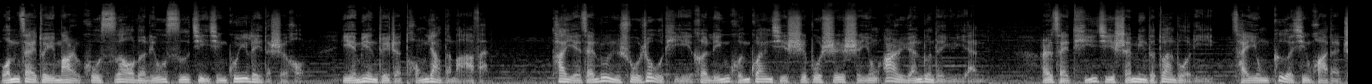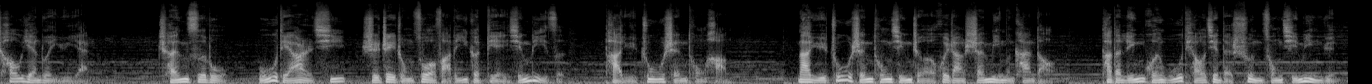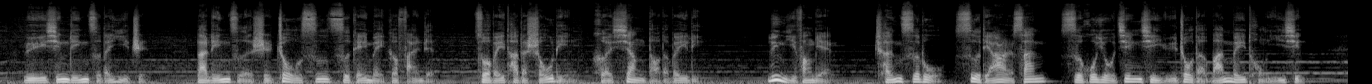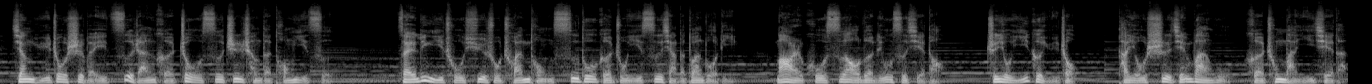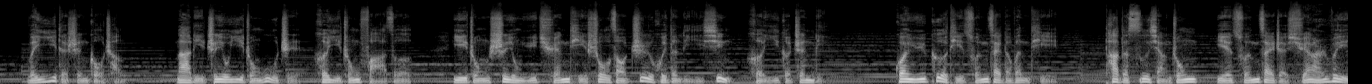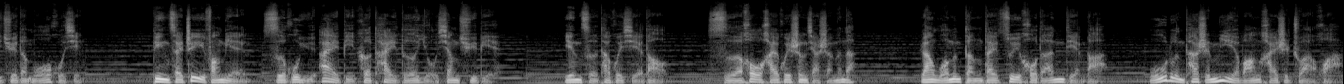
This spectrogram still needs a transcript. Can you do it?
我们在对马尔库斯·奥勒留斯进行归类的时候，也面对着同样的麻烦。他也在论述肉体和灵魂关系时，不时使用二元论的语言。而在提及神明的段落里，采用个性化的超验论语言，《沉思录》五点二七是这种做法的一个典型例子。他与诸神同行，那与诸神同行者会让神明们看到，他的灵魂无条件地顺从其命运，履行灵子的意志。那灵子是宙斯赐给每个凡人，作为他的首领和向导的威力。另一方面，《沉思录》四点二三似乎又坚信宇宙的完美统一性。将宇宙视为自然和宙斯之城的同义词，在另一处叙述传统斯多葛主义思想的段落里，马尔库斯·奥勒留斯写道：“只有一个宇宙，它由世间万物和充满一切的唯一的神构成。那里只有一种物质和一种法则，一种适用于全体受造智慧的理性和一个真理。关于个体存在的问题，他的思想中也存在着悬而未决的模糊性。”并在这一方面似乎与艾比克泰德有相区别，因此他会写道：“死后还会剩下什么呢？让我们等待最后的恩典吧。无论它是灭亡还是转化。”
